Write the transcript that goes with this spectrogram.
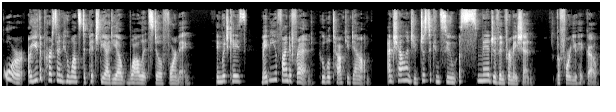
Or are you the person who wants to pitch the idea while it's still forming? In which case, maybe you find a friend who will talk you down and challenge you just to consume a smidge of information before you hit go.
